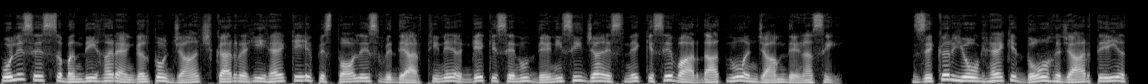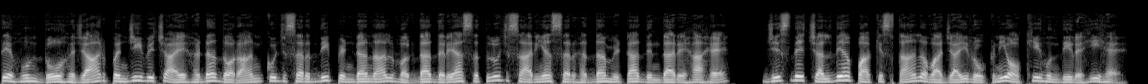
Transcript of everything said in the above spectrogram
ਪੁਲਿਸ ਇਸ ਸਬੰਧੀ ਹਰ ਐਂਗਲ ਤੋਂ ਜਾਂਚ ਕਰ ਰਹੀ ਹੈ ਕਿ ਇਹ ਪਿਸਤੌਲ ਇਸ ਵਿਦਿਆਰਥੀ ਨੇ ਅੱਗੇ ਕਿਸੇ ਨੂੰ ਦੇਣੀ ਸੀ ਜਾਂ ਇਸ ਨੇ ਕਿਸੇ ਵਾਰਦਾਤ ਨੂੰ ਅੰਜਾਮ ਦੇਣਾ ਸੀ। ਜ਼ਿਕਰਯੋਗ ਹੈ ਕਿ 2023 ਅਤੇ ਹੁਣ 2025 ਵਿੱਚ ਆਏ ਹੜ੍ਹਾਂ ਦੌਰਾਨ ਕੁਝ ਸਰਦੀ ਪਿੰਡਾਂ ਨਾਲ ਵਗਦਾ ਦਰਿਆ ਸਤਲੁਜ ਸਾਰੀਆਂ ਸਰਹੱਦਾਂ ਮਿਟਾ ਦਿੰਦਾ ਰਿਹਾ ਹੈ, ਜਿਸ ਦੇ ਚਲਦਿਆਂ ਪਾਕਿਸਤਾਨ ਆਵਾਜਾਈ ਰੋਕਣੀ ਔਖੀ ਹੁੰਦੀ ਰਹੀ ਹੈ।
